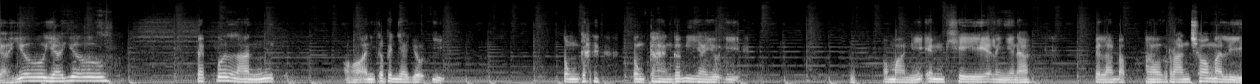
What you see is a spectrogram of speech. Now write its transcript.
ยาโยยาโยเปปเปอร์ลันอ๋อ อันนี้ก็เป็นยาโยอิตรงกลางตรงกลางก็มียาโยอิประมาณนี้ MK อะไรเงี้ยนะ เป็นร้านแบบเอาร้านช่อมาลี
